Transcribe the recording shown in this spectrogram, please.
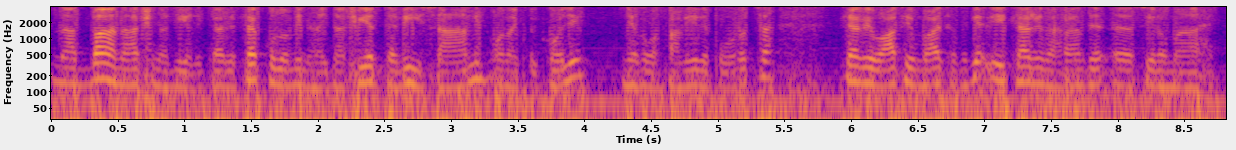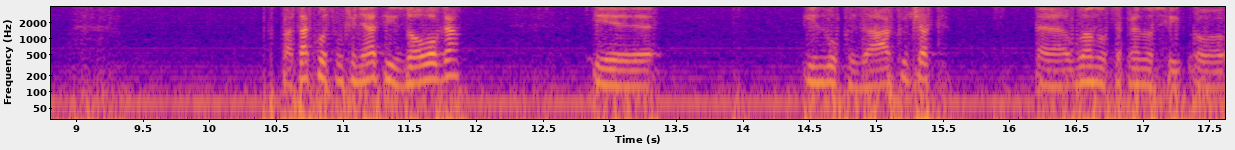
na dva načina dijeli. Kaže fekulu minha znači jedete vi sami onaj koji kolje njegova familija poroca kaže u ativu i kaže na hrande e, siromahe. Pa tako su učenjaci iz ovoga je izvukli zaključak e, uglavnom se prenosi o,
